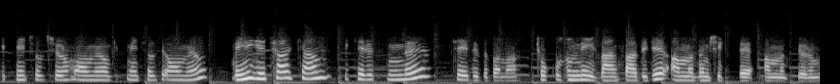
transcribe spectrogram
gitmeye çalışıyorum olmuyor, gitmeye çalışıyorum olmuyor. Beni geçerken bir keresinde şey dedi bana çok uzun değil ben sadece anladığım şekilde anlatıyorum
